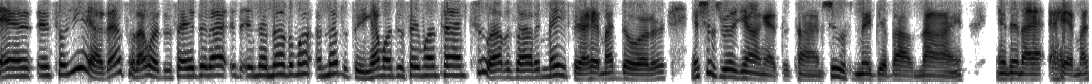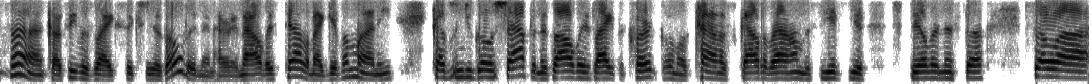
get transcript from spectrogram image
And and so yeah, that's what I wanted to say. That I and another one, another thing I wanted to say one time too. I was out in Mayfair. I had my daughter, and she was real young at the time. She was maybe about nine, and then I, I had my son because he was like six years older than her. And I always tell him I give him money because when you go shopping, it's always like the clerk gonna kind of scout around to see if you're stealing and stuff. So uh,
